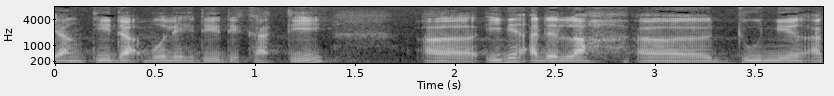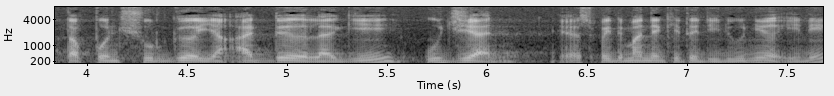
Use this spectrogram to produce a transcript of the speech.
yang tidak boleh didekati. Uh, ini adalah uh, dunia ataupun syurga yang ada lagi ujian ya. Seperti mana kita di dunia ini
